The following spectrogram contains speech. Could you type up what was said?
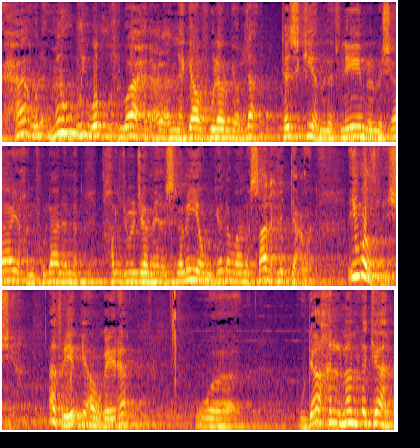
هؤلاء ما هو يوظف الواحد على أنه قال فلان؟ قال لا. تزكية من اثنين من المشايخ إن فلان إنه تخرج من الجامعة الإسلامية ومن كذا وأنا صالح للدعوة. يوظف الشيخ أفريقيا أو غيرها. و وداخل المملكة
